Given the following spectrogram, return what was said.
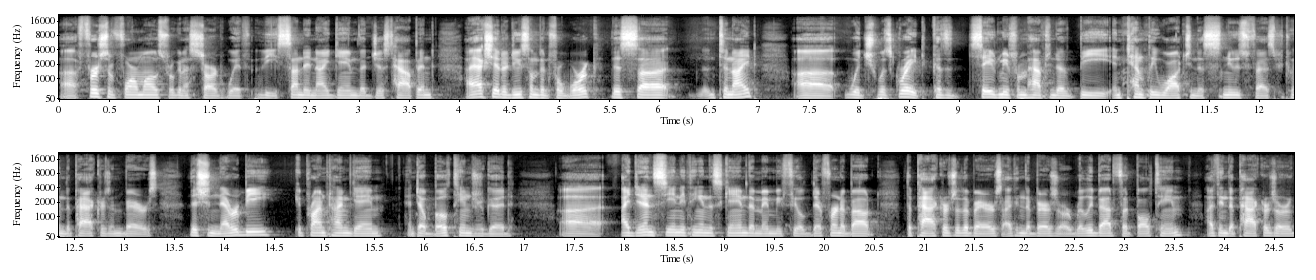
Uh, first and foremost, we're going to start with the Sunday night game that just happened. I actually had to do something for work this uh, tonight, uh, which was great because it saved me from having to be intently watching the snooze fest between the Packers and Bears. This should never be a primetime game until both teams are good. Uh, I didn't see anything in this game that made me feel different about the Packers or the Bears. I think the Bears are a really bad football team. I think the Packers are a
